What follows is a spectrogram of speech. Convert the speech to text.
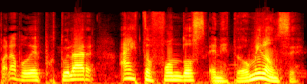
para poder postular a estos fondos en este 2011.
